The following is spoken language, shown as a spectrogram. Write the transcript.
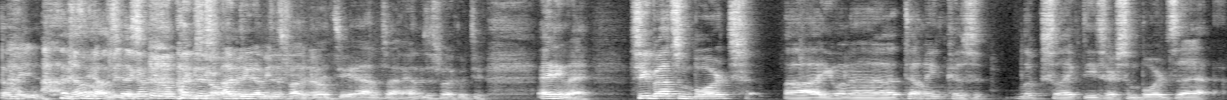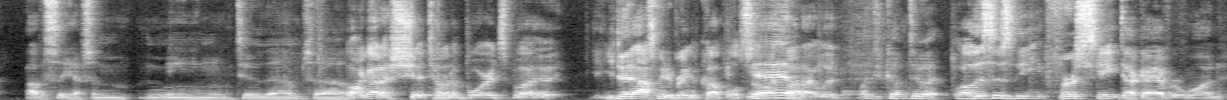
I mean, no, I mean they got their own I'm things just, going. I'm, dude, I I'm mean, just you fucking know. with you. I'm sorry. I'm just fucking with you. Anyway, so you brought some boards. Uh, you wanna tell me? Cause it looks like these are some boards that obviously have some meaning to them. So Well, I got a shit ton of boards, but uh, you did ask me to bring a couple, so Yeah, I yeah. thought I would. why'd you come to it? Well, this is the first skate deck I ever won,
